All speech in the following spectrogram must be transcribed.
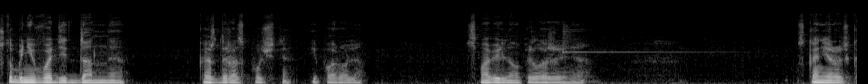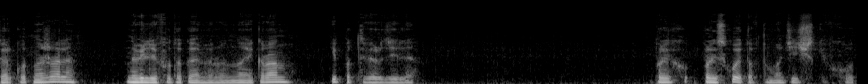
чтобы не вводить данные каждый раз почты и пароля с мобильного приложения. Сканировать QR-код нажали, навели фотокамеру на экран и подтвердили. Происходит автоматический вход.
